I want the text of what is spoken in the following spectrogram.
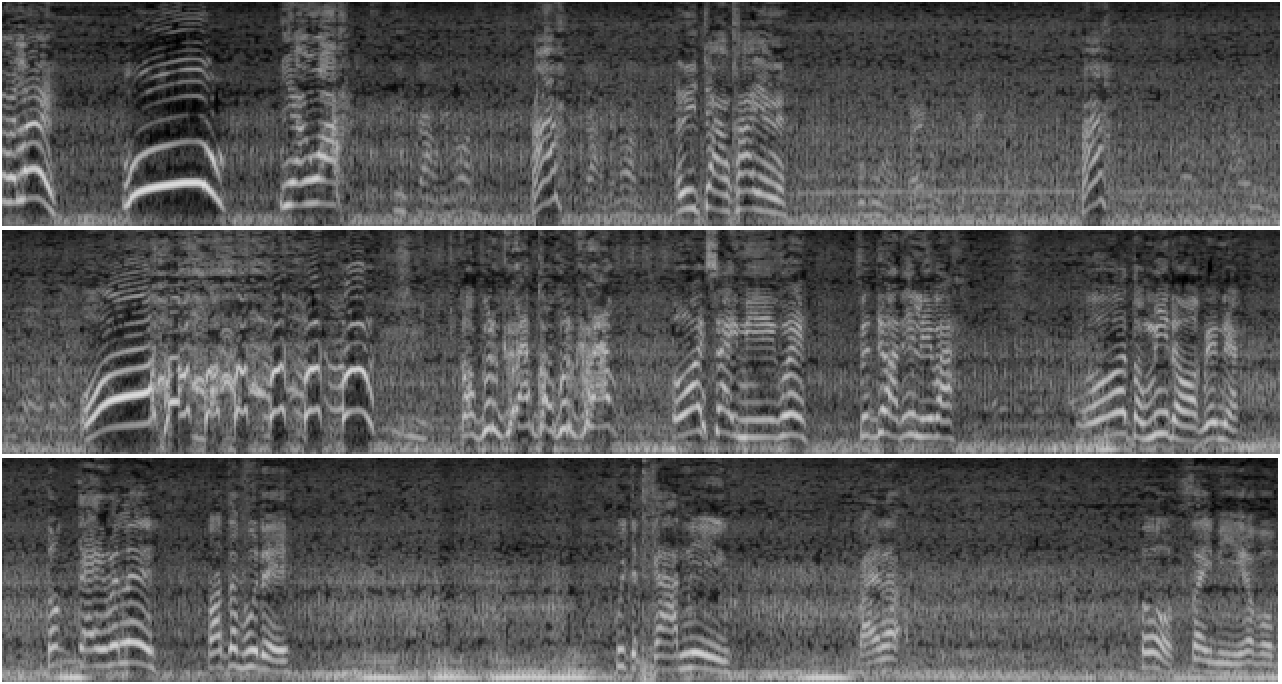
ไปเลยอู้ยังวะจ้างไปนอน ฮะ จ้างไปนอน อันนี้จ้างค่ายังเนี่ยกูหัวไปหมดไปฮะ โอ้ขอบคุณครับขอบคุณครับ โอ้ยใส่หนีเว้ยสุดยอดนี่หรือปะโอ้ต้องมีดอกเลยเนี่ย ตกใจไปเลยตอนตะพูดเองผู้จัดการนี่เองไปแล้วโอ้ใส่หนีครับผม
